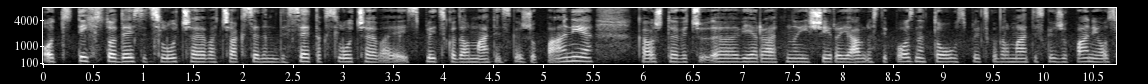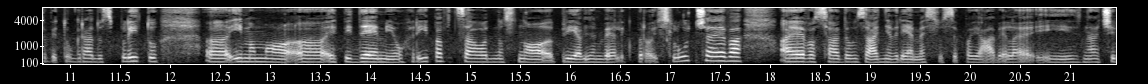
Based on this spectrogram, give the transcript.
Od tih 110 slučajeva čak 70 slučajeva je iz Splitsko-dalmatinske županije. Kao što je već e, vjerojatno i široj javnosti poznato, u Splitsko-dalmatinskoj županiji, osobito u gradu Splitu, e, imamo e, epidemiju hripavca, odnosno prijavljen velik broj slučajeva, a evo sada u zadnje vrijeme su se pojavile i znači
